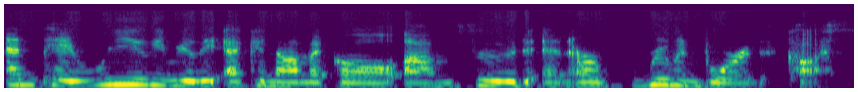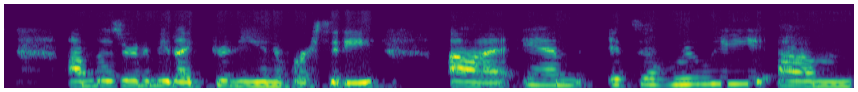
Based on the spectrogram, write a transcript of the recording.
and pay really, really economical um, food and or room and board costs. Um, those are going to be like through the university, uh, and it's a really um,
